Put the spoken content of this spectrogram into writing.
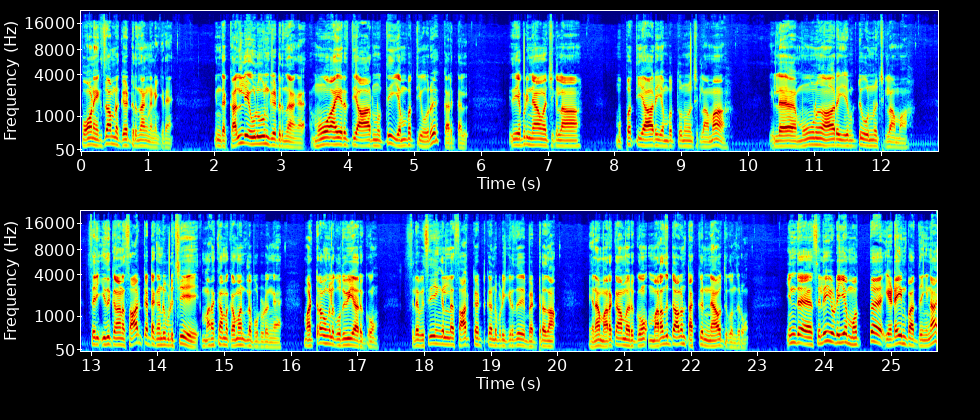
போன எக்ஸாமில் கேட்டிருந்தாங்கன்னு நினைக்கிறேன். இந்த கல் எவ்வளோன்னு கேட்டிருந்தாங்க. மூவாயிரத்தி அறநூற்றி எண்பத்தி ஒரு கற்கள். இது எப்படி ஞாபகம் வச்சுக்கலாம்? முப்பத்தி ஆறு எண்பத்தொன்று வச்சுக்கலாமா? இல்லை மூணு ஆறு எட்டு ஒன்று வச்சுக்கலாமா? சரி இதுக்கான ஷார்ட்கட்டை கண்டுபிடிச்சி மறக்காமல் கமெண்ட்டில் போட்டுவிடுங்க. மற்றவங்களுக்கு உதவியாக இருக்கும். சில விஷயங்களில் ஷார்ட்கட் கண்டுபிடிக்கிறது பெட்டர் தான். ஏன்னா மறக்காமல் இருக்கும். மறந்துட்டாலும் டக்குன்னு ஞாபகத்துக்கு வந்துடும் இந்த சிலையுடைய மொத்த எடைன்னு பார்த்தீங்கன்னா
